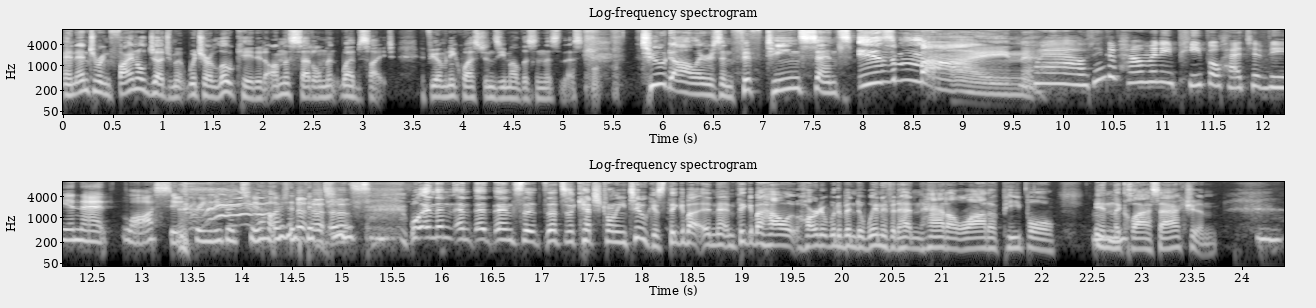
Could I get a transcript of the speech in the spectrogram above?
And entering final judgment, which are located on the settlement website. If you have any questions, email this and this and this. Two dollars and fifteen cents is mine. Wow. Think of how many people had to be in that lawsuit for you to get two dollars and fifteen cents. Well, and then and, and, and so that's a catch twenty two because think about and, and think about how hard it would have been to win if it hadn't had a lot of people in the mm-hmm. class action. Mhm.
